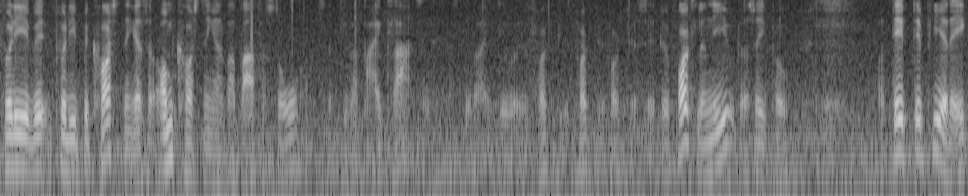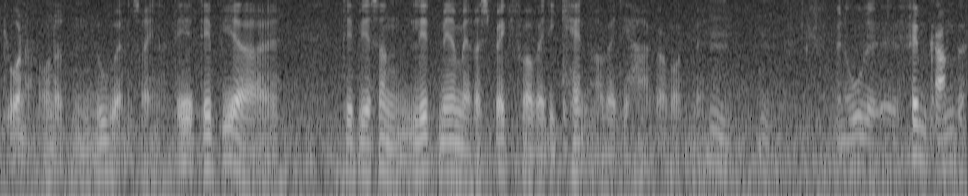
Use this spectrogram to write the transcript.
fordi, fordi bekostning, altså omkostningerne var bare for store. Altså, de var bare ikke klar til det. Altså, det var, det var frygteligt, frygteligt, frygteligt at se. Det var frygteligt naivt at se på. Og det, det bliver det ikke under, under den nuværende træner. Det, det, bliver, øh, det bliver sådan lidt mere med respekt for, hvad de kan og hvad de har at gøre godt med. Mm. Men Ole, øh, fem kampe,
